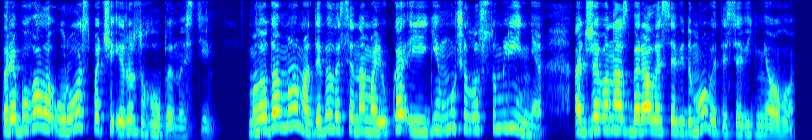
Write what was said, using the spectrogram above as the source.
перебувала у розпачі і розгубленості. Молода мама дивилася на малюка і її мучило сумління, адже вона збиралася відмовитися від нього.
